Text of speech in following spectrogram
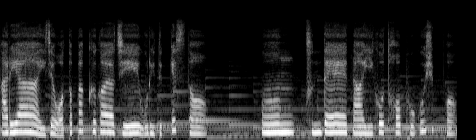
하리야, 이제 워터파크 가야지. 우리 늦겠어. 응, 근데 나 이거 더 보고 싶어.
